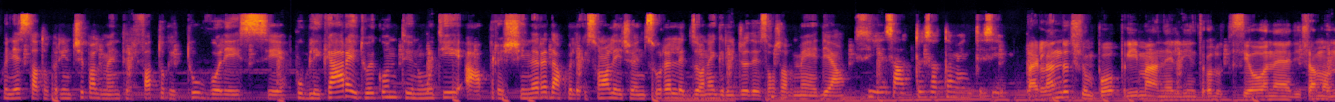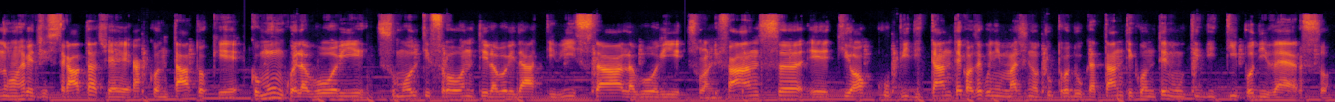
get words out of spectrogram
Quindi è stato principalmente il fatto che tu volessi pubblicare i tuoi contenuti a prescindere da quelle che sono le censure e le zone grigie dei social media. Sì, esatto, esattamente sì. Parlandoci un po' prima nell'introduzione, diciamo non registrata, ci hai raccontato che comunque lavori su molti fronti, lavori da attivista, lavori su OnlyFans e ti occupi di tante cose, quindi immagino tu produca tanti contenuti di tipo diverso.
